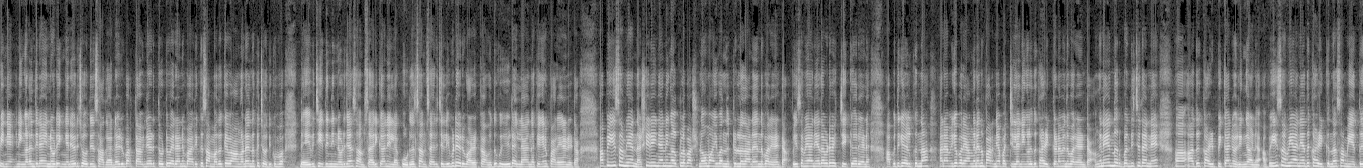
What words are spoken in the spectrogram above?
പിന്നെ നിങ്ങളെന്തിനാ എന്നോട് ഇങ്ങനെ ഒരു ചോദ്യം? സാധാരണ ഒരു ഭർത്താവിന്റെ അടുത്തോട്ട് വരാനും ഭാര്യയ്ക്ക് സമ്മതമൊക്കെ വാങ്ങണോ എന്നൊക്കെ ചോദിക്കുമ്പോൾ ദയവ് ചെയ്ത് നിന്നോട് ഞാൻ സംസാരിക്കാനില്ല. കൂടുതൽ സംസാരിച്ചാൽ ഇവിടെ ഒരു വഴക്കാവും. ഇത് വീടല്ല എന്നൊക്കെ ഇങ്ങനെ പറയണം കേട്ടോ അപ്പോൾ ഈ സമയം എന്നാൽ ശരി ഞാൻ നിങ്ങൾക്കുള്ള ഭക്ഷണവുമായി വന്നിട്ടുള്ളതാണ് എന്ന് പറയണം കേട്ടോ അപ്പോൾ ഈ സമയം അനിയത് അവിടെ വെച്ചേക്ക് കയറിയാണ് അപ്പോൾ ഇത് കേൾക്കുന്ന അനാമിക പറയാം അങ്ങനെയൊന്നും പറഞ്ഞാൽ പറ്റില്ല നിങ്ങളിത് കഴിക്കണമെന്ന് പറയണം കേട്ടോ അങ്ങനെ നിർബന്ധിച്ച് തന്നെ അത് കഴിപ്പിക്കാൻ ഒരുങ്ങാണ്. അപ്പോൾ ഈ സമയം അനിയത് കഴിക്കുന്ന സമയത്ത്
